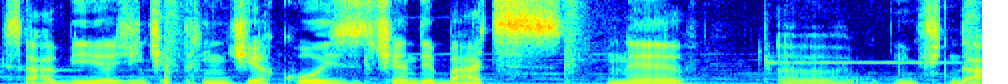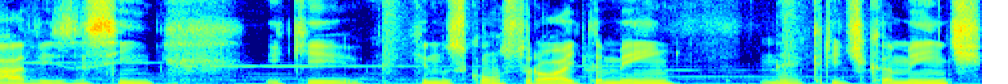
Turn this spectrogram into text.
sabe? A gente aprendia coisas, tinha debates, né, uh, infindáveis, assim, e que, que nos constrói também, né, criticamente.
